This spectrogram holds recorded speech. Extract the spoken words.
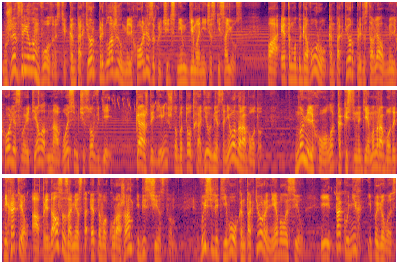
Уже в зрелом возрасте контактер предложил Мельхоле заключить с ним демонический союз. По этому договору контактер предоставлял Мельхоле свое тело на 8 часов в день каждый день, чтобы тот ходил вместо него на работу. Но Мельхола, как истинный демон, работать не хотел, а предался за место этого куражам и бесчинствам. Выселить его у контактера не было сил, и так у них и повелось.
